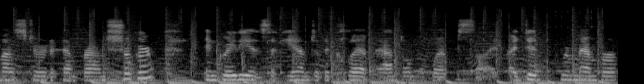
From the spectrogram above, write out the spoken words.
mustard, and brown sugar. Ingredients at the end of the clip and on the website. I did remember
